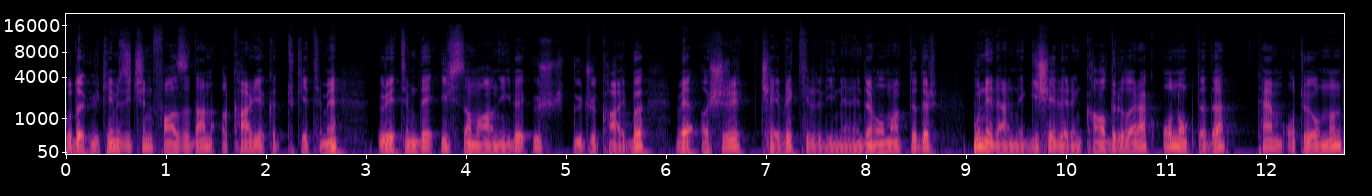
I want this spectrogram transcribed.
Bu da ülkemiz için fazladan akaryakıt tüketimi, üretimde iş zamanı ile iş gücü kaybı ve aşırı çevre kirliliğine neden olmaktadır. Bu nedenle gişelerin kaldırılarak o noktada TEM otoyolunun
